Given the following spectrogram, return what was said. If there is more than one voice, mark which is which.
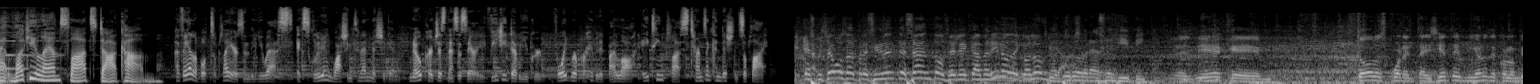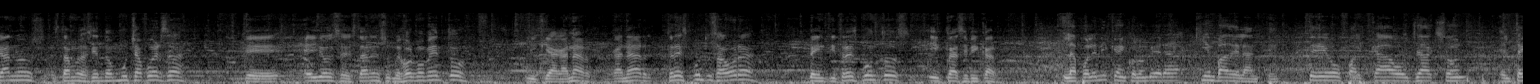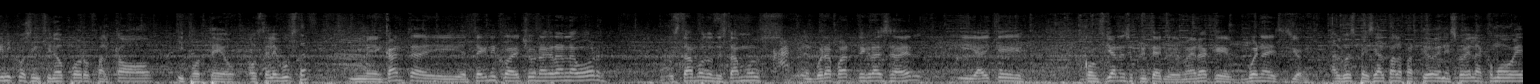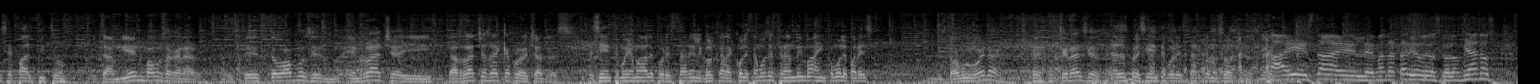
Speaker 1: at LuckyLandSlots.com.
Speaker 2: Available to players in the U.S., excluding Washington and Michigan. No purchase necessary. VGW Group. Void where prohibited by law. 18 plus. Terms and conditions apply.
Speaker 3: Escuchemos al presidente Santos en el camerino de Colombia.
Speaker 4: Puro brazo hippie.
Speaker 5: Les dije que todos los 47 millones de colombianos estamos haciendo mucha fuerza, que ellos están en su mejor momento y que a ganar, ganar tres puntos ahora, 23 puntos y clasificar.
Speaker 6: La polémica en Colombia era quién va adelante. Teo, Falcao, Jackson. El técnico se inclinó por Falcao y por Teo. ¿A usted le gusta?
Speaker 5: Me encanta y el técnico ha hecho una gran labor. Estamos donde estamos en buena parte gracias a él y hay que confiar en su criterio, de manera que buena decisión.
Speaker 6: Algo especial para el partido de Venezuela. ¿Cómo ve ese pálpito?
Speaker 5: Y también vamos a ganar. Este, esto vamos en, en racha y las rachas hay que aprovecharlas.
Speaker 6: Presidente, muy amable por estar en el Gol Caracol. Estamos estrenando imagen. ¿Cómo le parece?
Speaker 5: Está muy buena. Muchas gracias.
Speaker 6: Gracias, presidente, por estar con nosotros.
Speaker 3: Ahí está el mandatario de los colombianos.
